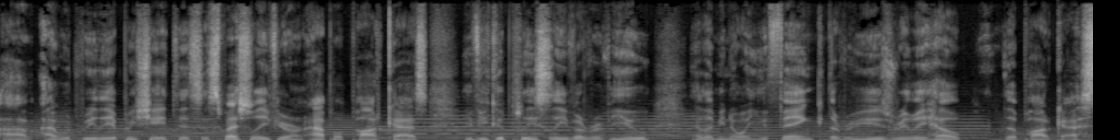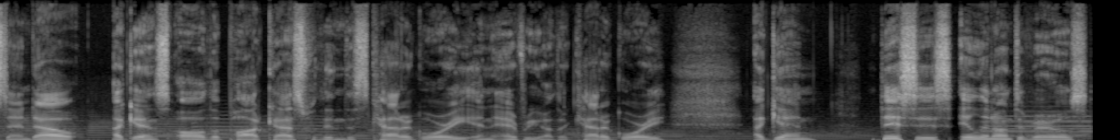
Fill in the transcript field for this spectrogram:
uh, I would really appreciate this, especially if you're on Apple Podcasts. If you could please leave a review and let me know what you think. The reviews really help the podcast stand out against all the podcasts within this category and every other category. Again, this is Ilan Ontiveros.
